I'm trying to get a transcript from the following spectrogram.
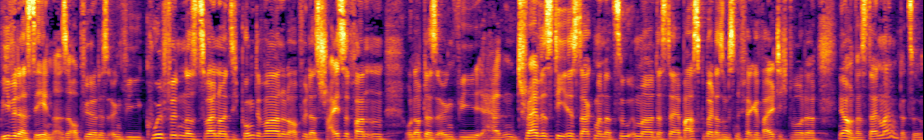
wie wir das sehen. Also ob wir das irgendwie cool finden, dass es 92 Punkte waren oder ob wir das scheiße fanden und ob das irgendwie ja, ein Travesty ist, sagt man dazu immer, dass der Basketball da so ein bisschen vergewaltigt wurde. Ja, und was ist deine Meinung dazu?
